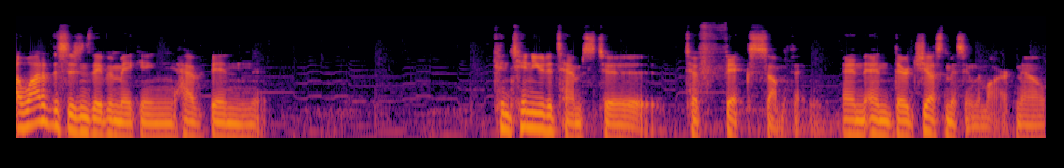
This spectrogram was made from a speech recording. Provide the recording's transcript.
a lot of decisions they've been making have been continued attempts to to fix something, and and they're just missing the mark. Now,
